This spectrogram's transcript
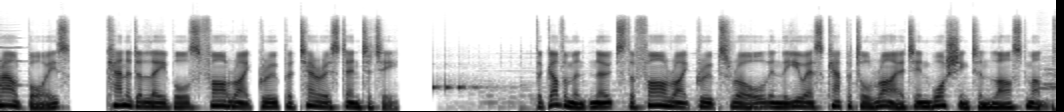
Proud Boys. Canada labels far-right group a terrorist entity. The government notes the far-right group's role in the U.S. Capitol riot in Washington last month.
